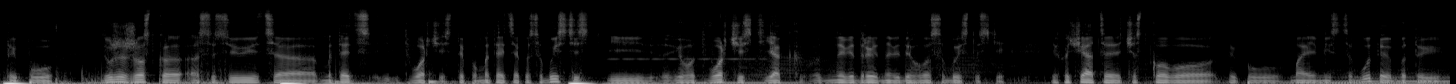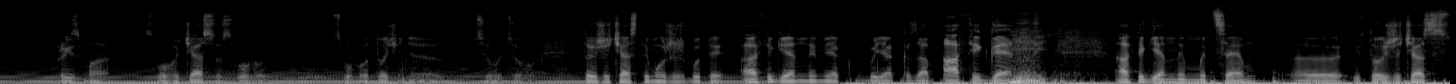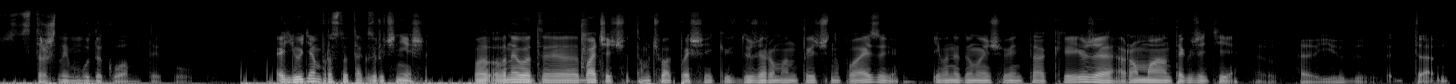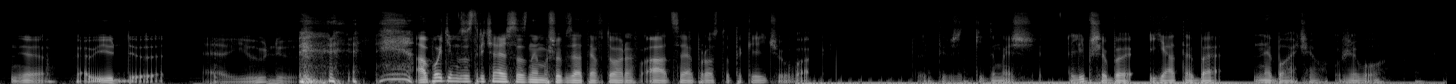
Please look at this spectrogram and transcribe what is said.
типу, дуже жорстко асоціюється митець і творчість. Типу, митець як особистість і його творчість як невідривна від його особистості. І хоча це частково, типу, має місце бути, бо ти призма свого часу, свого, свого оточення, всього цього. В той же час ти можеш бути офігенним, як би я казав, офігенний, офігенним митцем, і в той же час страшним мудаком, типу. Людям просто так зручніше. Вони от е, бачать, що там чувак пише якусь дуже романтичну поезію, і вони думають, що він такий вже романтик в житті. How you do? Та, е, how you do? How you do? А потім зустрічаєшся з ними, щоб взяти автограф, а це просто такий чувак. Ти вже такий думаєш, ліпше би я тебе не бачив вживу.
